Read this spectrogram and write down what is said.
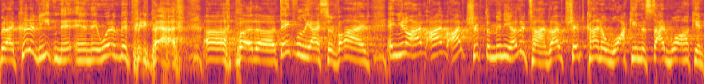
But I could have eaten it and it would have been pretty bad. Uh, but uh, thankfully I survived. And you know, I've, I've, I've tripped them many other times. I've tripped kind of walking the sidewalk and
